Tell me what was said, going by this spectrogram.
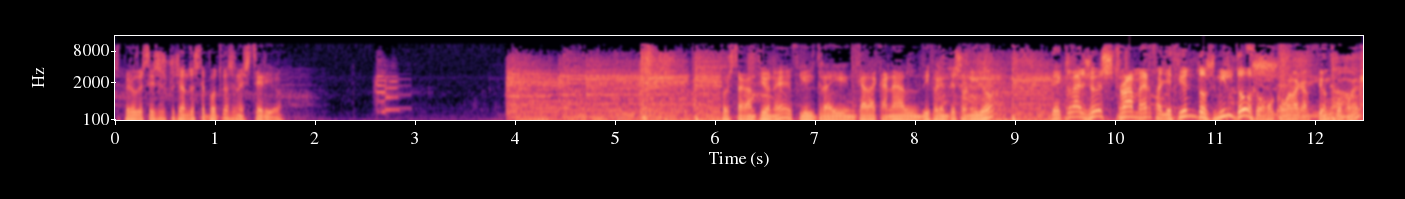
Espero que estéis escuchando este podcast en estéreo. Pues esta canción, ¿eh? Filtra ahí en cada canal diferente sonido. The Clash, Joe Strummer falleció en 2002. ¿Cómo, cómo la canción? ¿Cómo es?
